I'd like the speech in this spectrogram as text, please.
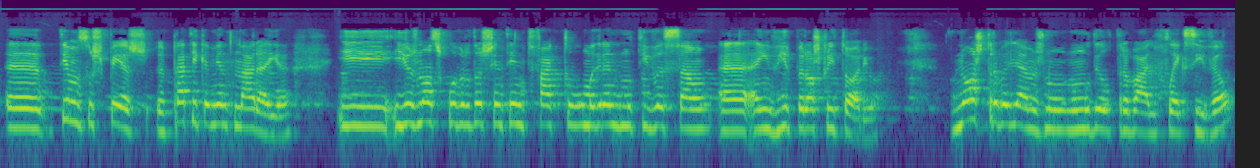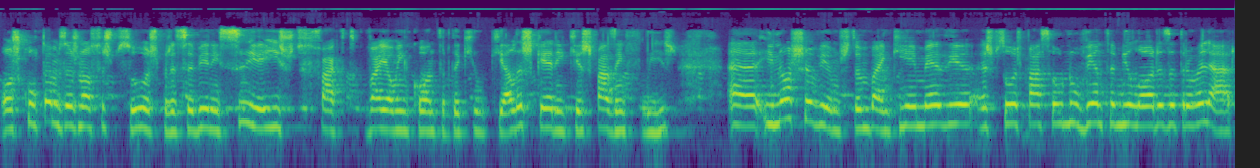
uh, temos os pés uh, praticamente na areia e, e, os nossos colaboradores sentem de facto uma grande motivação uh, em vir para o escritório. Nós trabalhamos num, num, modelo de trabalho flexível, auscultamos as nossas pessoas para saberem se é isto de facto que vai ao encontro daquilo que elas querem, que as fazem feliz. e nós sabemos também que, em média, as pessoas passam 90 mil horas a trabalhar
